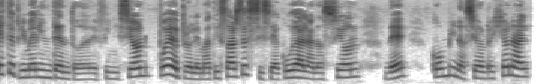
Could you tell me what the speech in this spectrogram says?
Este primer intento de definición puede problematizarse si se acude a la noción de combinación regional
